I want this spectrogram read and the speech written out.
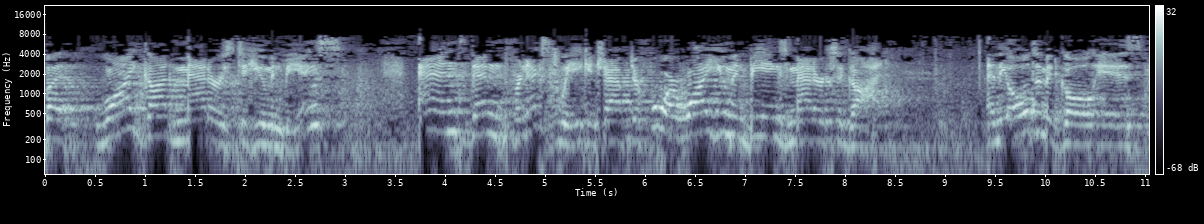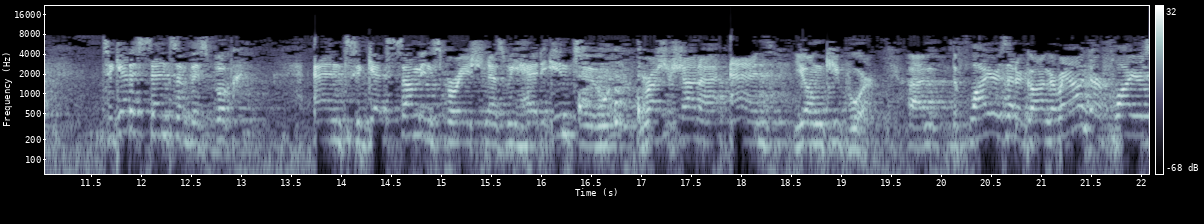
But why God matters to human beings. And then for next week in chapter 4, why human beings matter to God. And the ultimate goal is to get a sense of this book and to get some inspiration as we head into Rosh Hashanah and Yom Kippur. Um, the flyers that are going around are flyers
